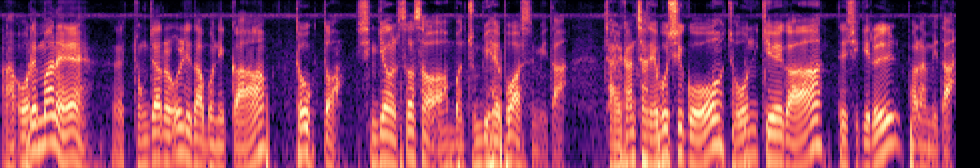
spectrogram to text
아, 오랜만에 종자를 올리다 보니까 더욱더 신경을 써서 한번 준비해 보았습니다. 잘 관찰해 보시고 좋은 기회가 되시기를 바랍니다.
